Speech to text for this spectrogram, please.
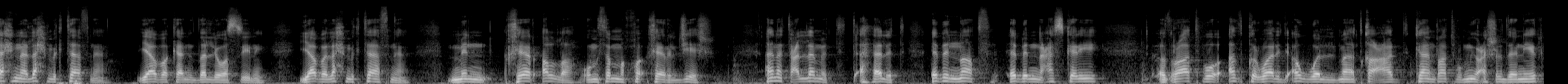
إحنا لحم كتافنا. يابا كان يضل يوصيني. يابا لحم كتافنا من خير الله ومن ثم خير الجيش. أنا تعلمت تأهلت. ابن ناطف ابن عسكري راتبه أذكر والدي أول ما تقاعد كان راتبه 110 دنانير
